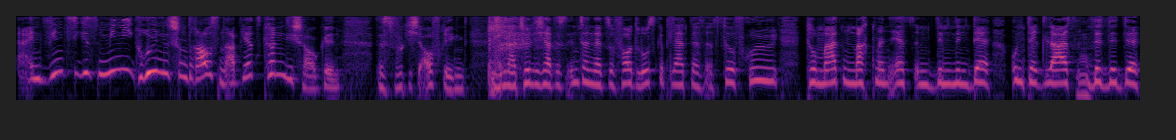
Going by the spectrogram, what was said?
ein winziges Mini-Grün ist schon draußen. Ab jetzt können die schaukeln. Das ist wirklich aufregend. Und natürlich hat das Internet sofort losgeplärt, das ist so früh. Tomaten macht man erst im. D- D- D.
